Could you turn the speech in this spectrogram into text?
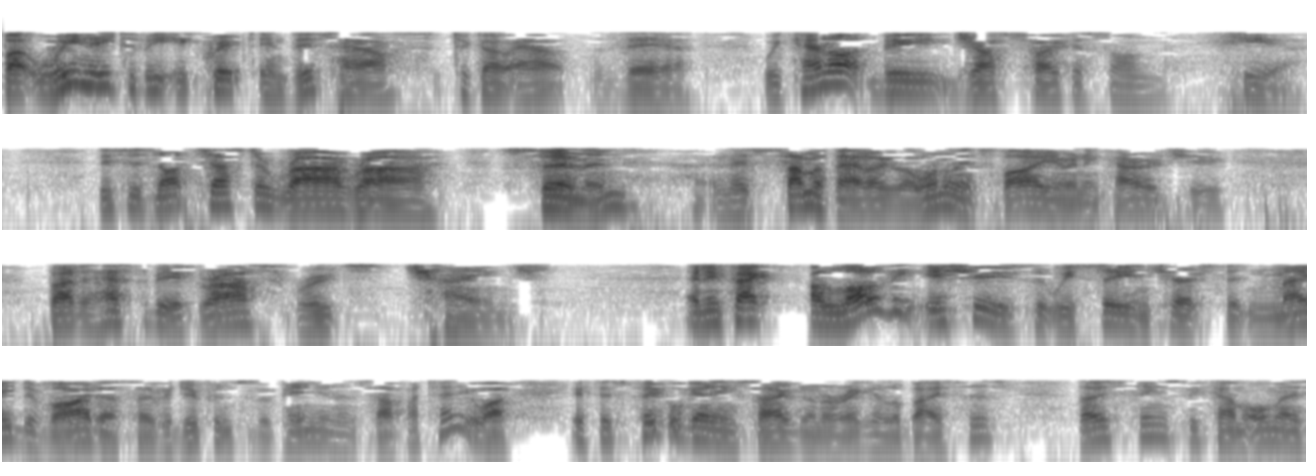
But we need to be equipped in this house to go out there. We cannot be just focused on here. This is not just a rah rah sermon, and there's some of that. I want to inspire you and encourage you, but it has to be a grassroots change. And in fact, a lot of the issues that we see in church that may divide us over difference of opinion and stuff, I tell you what, if there's people getting saved on a regular basis, those things become almost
